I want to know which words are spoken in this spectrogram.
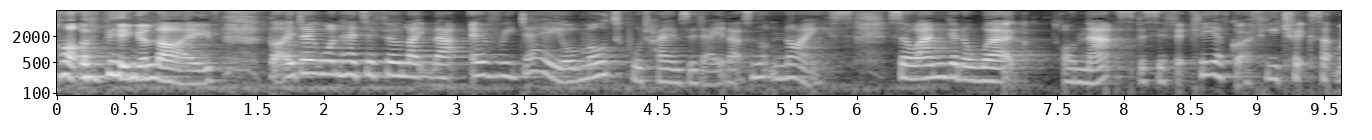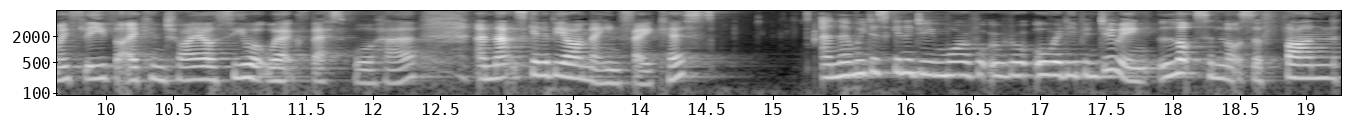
part of being alive. But I don't want her to feel like that every day or multiple times a day. That's not nice. So I'm going to work on that specifically. I've got a few tricks up my sleeve that I can try. I'll see what works best for her. And that's going to be our main focus. And then we're just going to do more of what we've already been doing lots and lots of fun,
